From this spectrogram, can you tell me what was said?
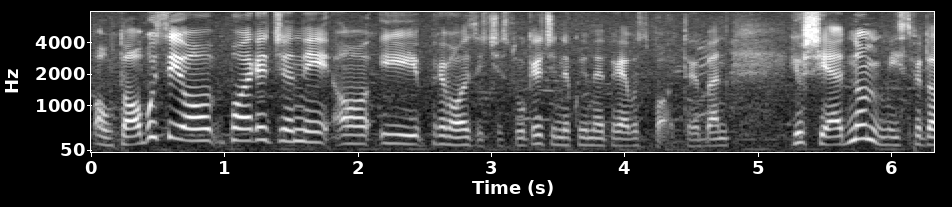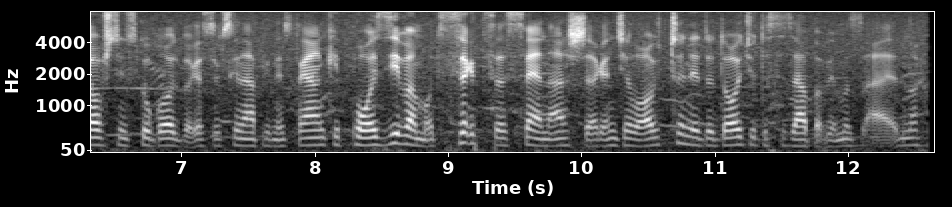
autobusi poređeni i prevozit će sugrađane kojima je prevoz potreban. Još jednom, ispred opštinskog odbora Srpske napredne stranke, pozivam od srca sve naše aranđelovčane da dođu da se zabavimo zajedno.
